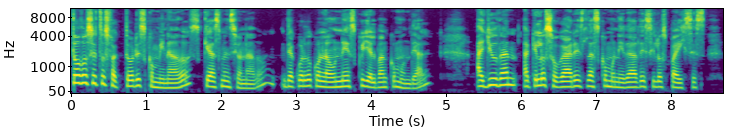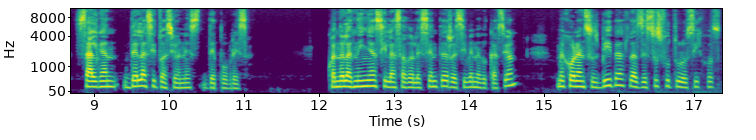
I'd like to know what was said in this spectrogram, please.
todos estos factores combinados que has mencionado, de acuerdo con la UNESCO y el Banco Mundial, ayudan a que los hogares, las comunidades y los países salgan de las situaciones de pobreza. Cuando las niñas y las adolescentes reciben educación, mejoran sus vidas, las de sus futuros hijos,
